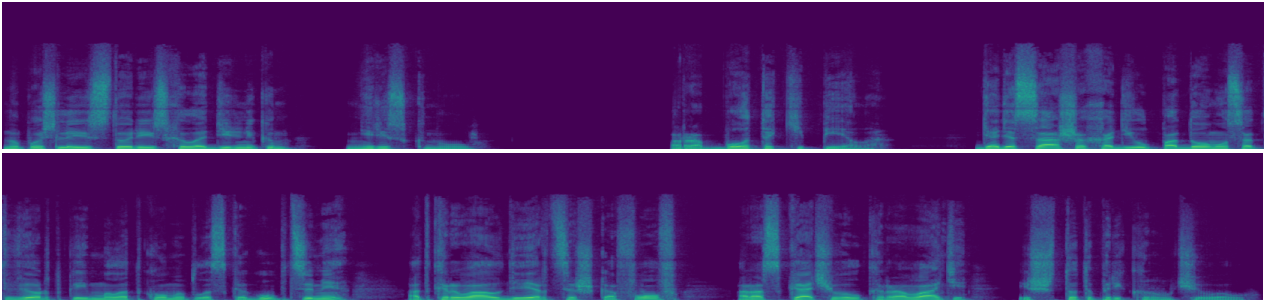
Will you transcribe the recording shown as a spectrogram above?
но после истории с холодильником не рискнул. Работа кипела. Дядя Саша ходил по дому с отверткой, молотком и плоскогубцами, открывал дверцы шкафов, раскачивал кровати и что-то прикручивал.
